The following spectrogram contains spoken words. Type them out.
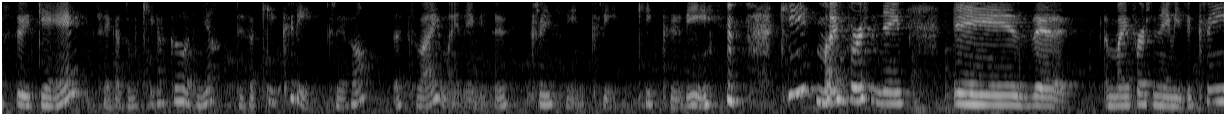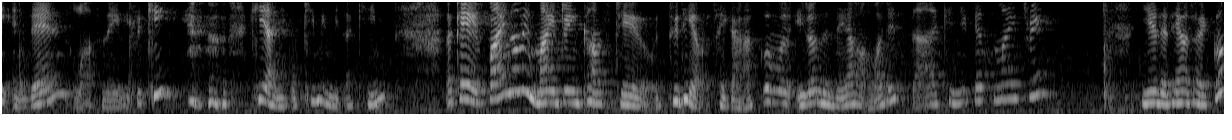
수 있게 제가 좀 키가 크거든요. 그래서 키 크리. 그래서 that's why my name is Christine 크리. 키 크리. 키 my first name is uh, my first name is Cree and then last name is Ki. 키 아니고 김입니다. 김. Okay, finally my dream comes true. 드디어 제가 꿈을 이뤘는데요. What is that? Can you guess my dream? 이해되세요? 저희 꿈?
